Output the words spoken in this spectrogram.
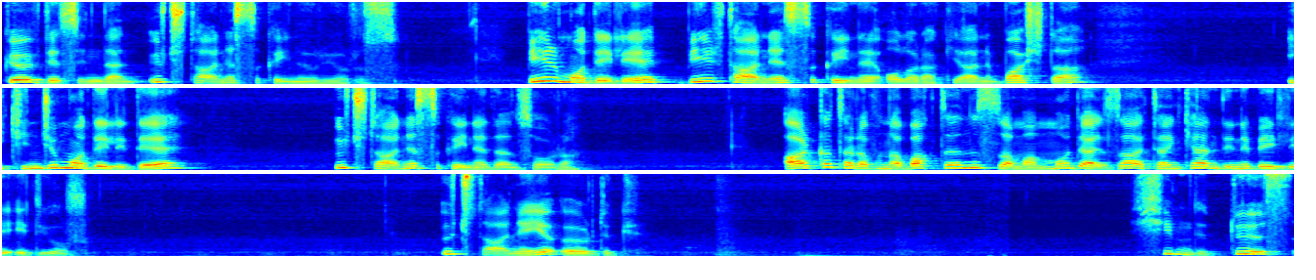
gövdesinden 3 tane sık iğne örüyoruz. Bir modeli bir tane sık iğne olarak yani başta ikinci modeli de 3 tane sık iğneden sonra. Arka tarafına baktığınız zaman model zaten kendini belli ediyor. 3 taneyi ördük. Şimdi düz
